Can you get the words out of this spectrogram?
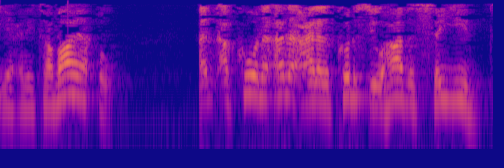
يعني تضايقوا أن أكون أنا على الكرسي وهذا السيد.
